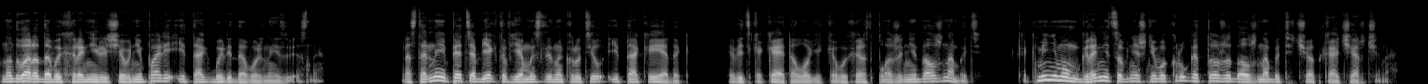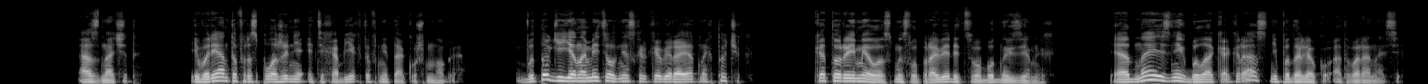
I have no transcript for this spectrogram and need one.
но два родовых хранилища в Непале и так были довольно известны. Остальные пять объектов я мысленно крутил и так, и эдак, ведь какая-то логика в их расположении должна быть. Как минимум, граница внешнего круга тоже должна быть четко очерчена. А значит, и вариантов расположения этих объектов не так уж много. В итоге я наметил несколько вероятных точек, которые имело смысл проверить в свободных землях, и одна из них была как раз неподалеку от Варанаси.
